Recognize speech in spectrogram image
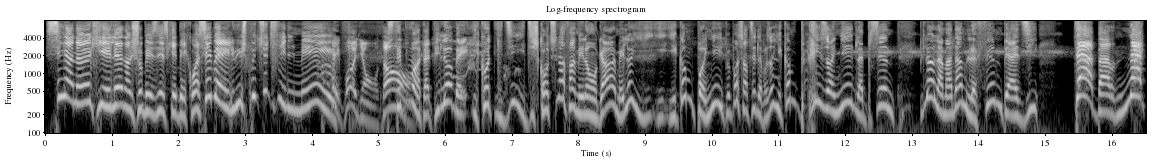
S'il y en a un qui est laid dans le show business québécois, c'est bien lui, je peux-tu te filmer? Hey, voyons donc. c'est épouvantable. Puis là, ben, écoute, il dit, il dit, je continue à faire mes longueurs, mais là, il, il- il est comme pogné, il peut pas sortir de la prison, il est comme prisonnier de la piscine. Puis là, la madame le filme, puis elle dit, tabarnak,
